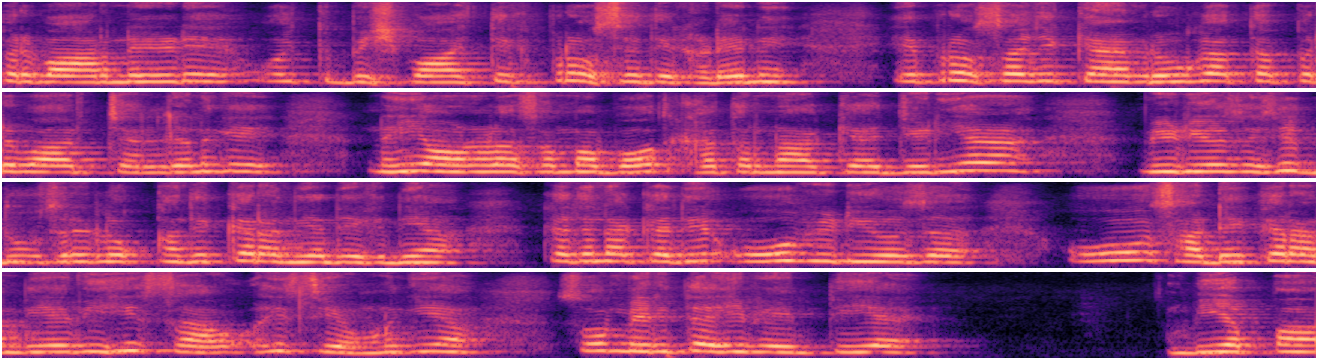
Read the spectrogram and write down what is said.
ਪਰਿਵਾਰ ਨੇ ਜਿਹੜੇ ਉਹ ਇੱਕ ਵਿਸ਼ਵਾਸ ਤੇ ਇੱਕ ਭਰੋਸੇ ਤੇ ਖੜੇ ਨੇ। ਇਹ ਭਰੋਸਾ ਜੇ ਕਾਇਮ ਰਹੂਗਾ ਤਾਂ ਪਰਿਵਾਰ ਚੱਲ ਜਾਣਗੇ। ਨਹੀਂ ਆਉਣ ਵਾਲਾ ਸਮਾਂ ਬਹੁਤ ਖਤਰਨਾਕ ਹੈ। ਜਿਹੜੀਆਂ ਵੀਡੀਓਜ਼ ਅਸੀਂ ਦੂਸਰੇ ਲੋਕਾਂ ਦੇ ਘਰਾਂ ਦੀਆਂ ਦੇਖਦੇ ਹਾਂ, ਕਦੇ ਨਾ ਕਦੇ ਉਹ ਵੀਡੀਓਜ਼ ਉਹ ਸਾਡੇ ਘਰਾਂ ਦੀਆਂ ਵੀ ਹਿੱਸਾ ਹਿੱਸੇ ਹੋਣਗੀਆਂ। ਸੋ ਮੇਰੀ ਤਾਂ ਇਹੀ ਬੇਨਤੀ ਹੈ ਵੀ ਆਪਾਂ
